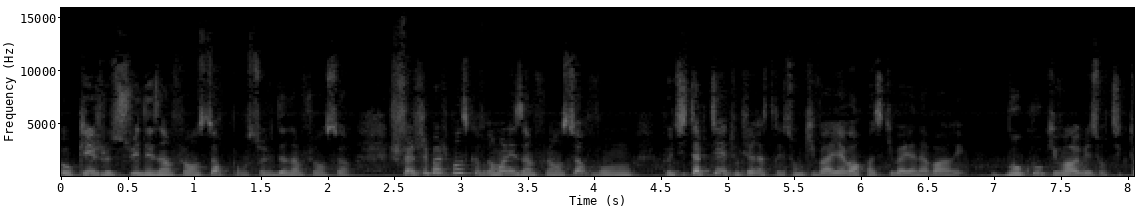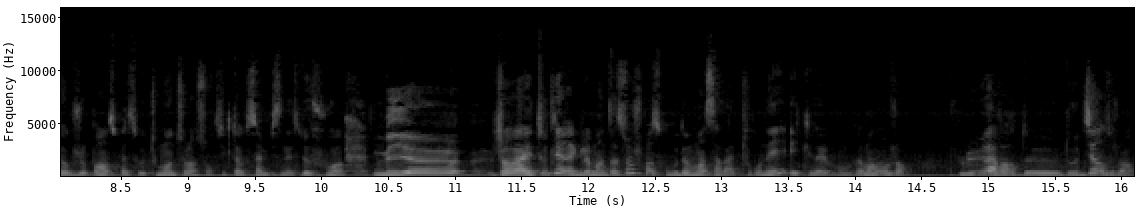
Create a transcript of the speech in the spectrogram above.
Ok, je suis des influenceurs pour suivre des influenceurs. Je, je sais pas, je pense que vraiment les influenceurs vont petit à petit avec toutes les restrictions qu'il va y avoir parce qu'il va y en avoir beaucoup qui vont arriver sur TikTok, je pense, parce que tout le monde se lance sur TikTok, c'est un business de fou. hein. Mais euh, genre avec toutes les réglementations, je pense qu'au bout d'un moment, ça va tourner et qu'elles vont vraiment genre plus avoir d'audience, genre.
